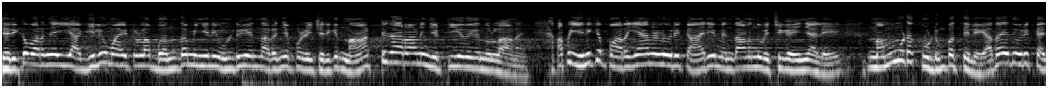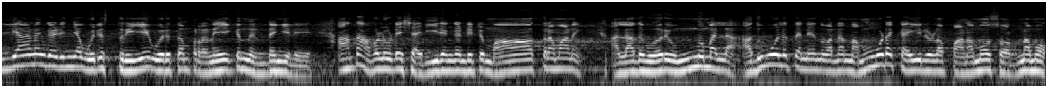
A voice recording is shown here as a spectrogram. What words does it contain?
ശരിക്കും പറഞ്ഞാൽ ഈ അഖിലുമായിട്ടുള്ള ബന്ധം ഇങ്ങനെ ഉണ്ട് എന്നറിഞ്ഞപ്പോഴേ ശരിക്കും നാട്ടുകാരാണ് ഞെട്ടിയത് എന്നുള്ളതാണ്. അപ്പോൾ എനിക്ക് പറയാനുള്ള ഒരു കാര്യം എന്താണെന്ന് വെച്ച് കഴിഞ്ഞാൽ നമ്മുടെ കുടുംബത്തിൽ അതായത് ഒരു കല്യാണം കഴിഞ്ഞ ഒരു സ്ത്രീയെ ഒരുത്തം പ്രണയിക്കുന്നുണ്ടെങ്കിൽ അത് അവളുടെ ശരീരം കണ്ടിട്ട് മാത്രമാണ്. അല്ലാതെ വേറെ ഒന്നുമല്ല. അതുപോലെ തന്നെ എന്ന് പറഞ്ഞാൽ നമ്മുടെ കയ്യിലുള്ള പണമോ സ്വർണമോ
